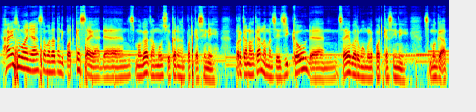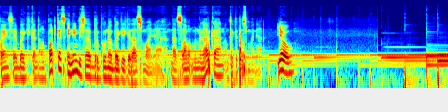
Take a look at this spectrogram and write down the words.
Hai semuanya, selamat datang di podcast saya dan semoga kamu suka dengan podcast ini. Perkenalkan nama saya Ziko dan saya baru memulai podcast ini. Semoga apa yang saya bagikan dalam podcast ini bisa berguna bagi kita semuanya dan selamat mendengarkan untuk kita semuanya. Yo. thank you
